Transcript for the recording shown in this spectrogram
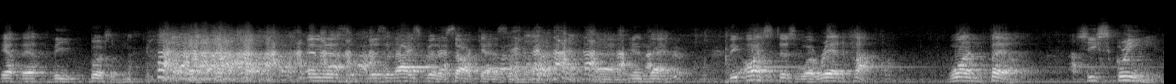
FFV bosom. and there's, there's, a nice bit of sarcasm uh, in that. The oysters were red hot. One fell. She screamed.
